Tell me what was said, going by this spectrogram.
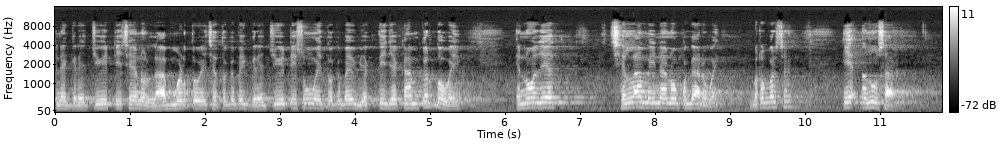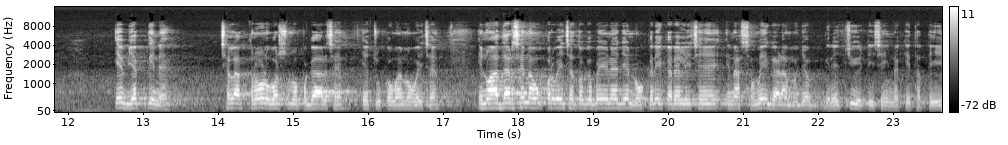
એને ગ્રેજ્યુએટી છે, એનો લાભ મળતો હોય છે. તો કે ભાઈ ગ્રેજ્યુએટી શું હોય? તો કે ભાઈ વ્યક્તિ જે કામ કરતો હોય, એનો જે છેલ્લા મહિનાનો પગાર હોય, બરાબર છે? એ અનુસાર એ વ્યક્તિને છેલ્લા ત્રણ વર્ષનો પગાર છે એ ચૂકવવાનો હોય છે. એનો આધાર શેના ઉપર હોય છે? તો કે ભાઈ એણે જે નોકરી કરેલી છે, એના સમયગાળા મુજબ ગ્રેચ્યુઇટી છે એ નક્કી થતી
